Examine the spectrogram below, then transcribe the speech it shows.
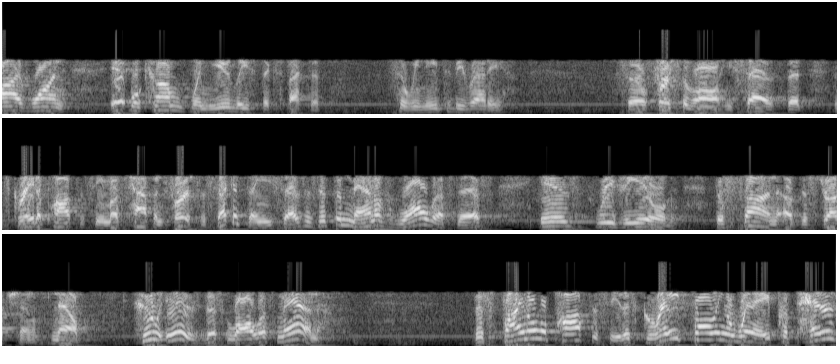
5 1. It will come when you least expect it. So we need to be ready. So, first of all, he says that this great apostasy must happen first. The second thing he says is that the man of lawlessness is revealed, the son of destruction. Now, who is this lawless man? This final apostasy, this great falling away, prepares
